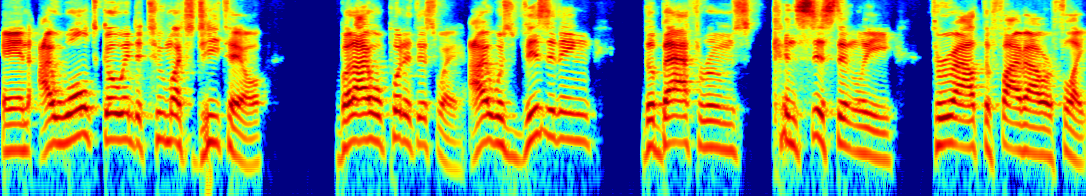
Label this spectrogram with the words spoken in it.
And I won't go into too much detail, but I will put it this way. I was visiting the bathrooms consistently throughout the five hour flight.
